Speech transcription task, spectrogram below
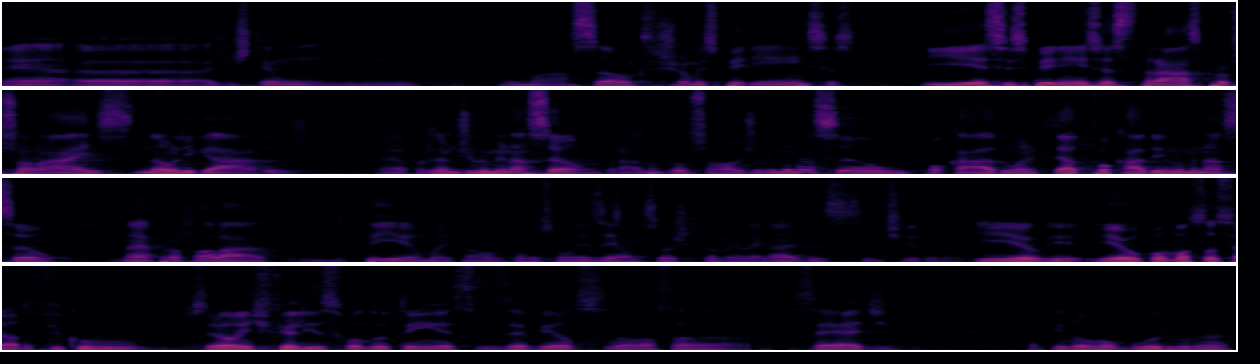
Né, uh, a gente tem um, um, uma ação que se chama Experiências, e essas experiências traz profissionais não ligados é, por exemplo, de iluminação. Traz um profissional de iluminação, focado, um arquiteto focado em iluminação, né, para falar do tema e tal. Então são exemplos, eu acho que também legais nesse sentido. Né? E eu, eu, como associado, fico extremamente feliz quando tem esses eventos na nossa sede, aqui em Novo Hamburgo, né?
